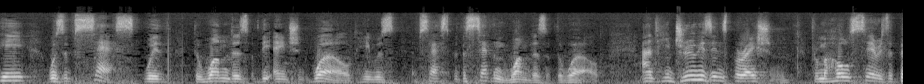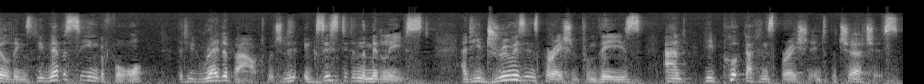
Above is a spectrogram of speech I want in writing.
he was obsessed with the wonders of the ancient world. He was obsessed with the seven wonders of the world. And he drew his inspiration from a whole series of buildings that he'd never seen before, that he'd read about, which existed in the Middle East. And he drew his inspiration from these, and he put that inspiration into the churches.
